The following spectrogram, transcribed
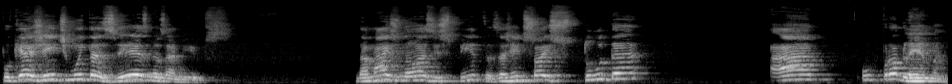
Porque a gente muitas vezes, meus amigos, ainda mais nós espíritas, a gente só estuda a, o problema,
